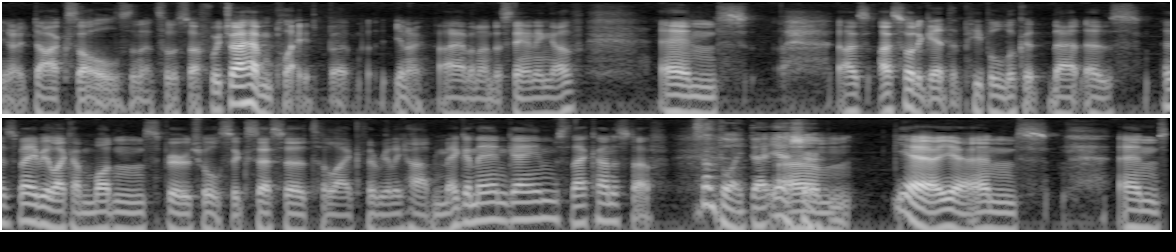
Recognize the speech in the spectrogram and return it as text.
you know Dark Souls and that sort of stuff, which I haven't played, but you know I have an understanding of, and I, I sort of get that people look at that as as maybe like a modern spiritual successor to like the really hard Mega Man games, that kind of stuff. something like that yeah sure Um, yeah, yeah, and and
